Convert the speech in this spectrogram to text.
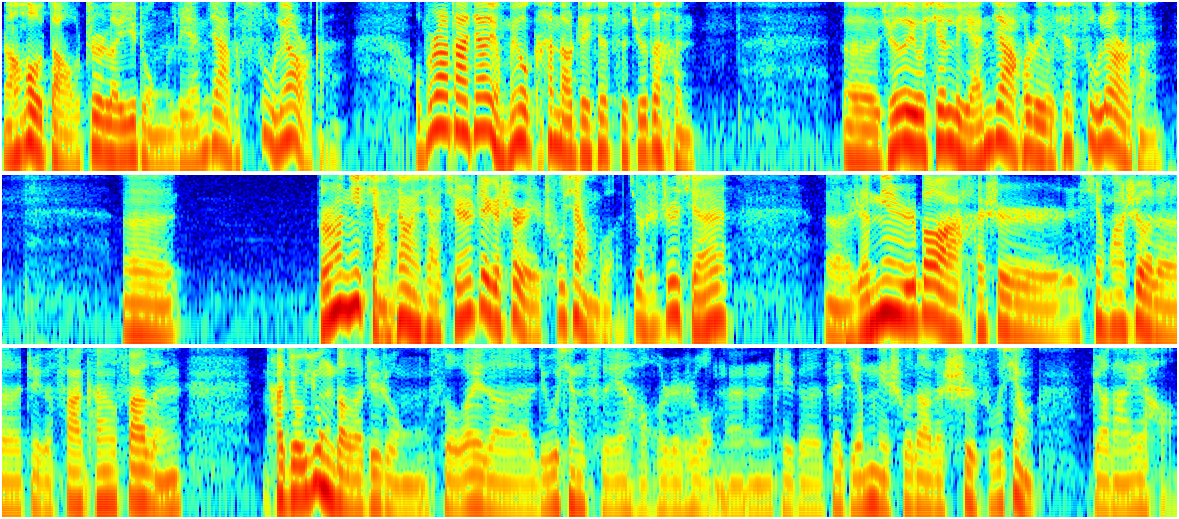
然后导致了一种廉价的塑料感。我不知道大家有没有看到这些词，觉得很，呃，觉得有些廉价或者有些塑料感。呃，比如说你想象一下，其实这个事儿也出现过，就是之前，呃，人民日报啊，还是新华社的这个发刊发文。他就用到了这种所谓的流行词也好，或者是我们这个在节目里说到的世俗性表达也好。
